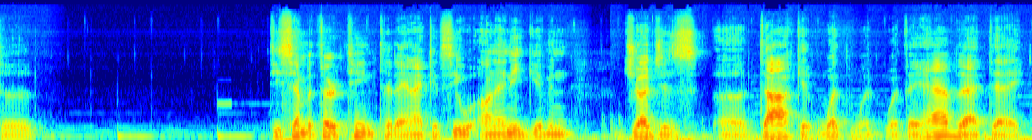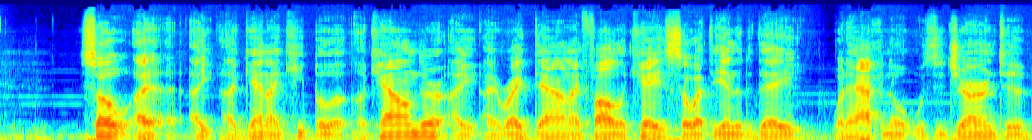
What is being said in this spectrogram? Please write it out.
to December thirteenth today, and I can see on any given judge's uh, docket what, what, what they have that day. So I, I again, I keep a, a calendar. I, I write down. I follow the case. So at the end of the day, what happened? Oh, it was adjourned to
